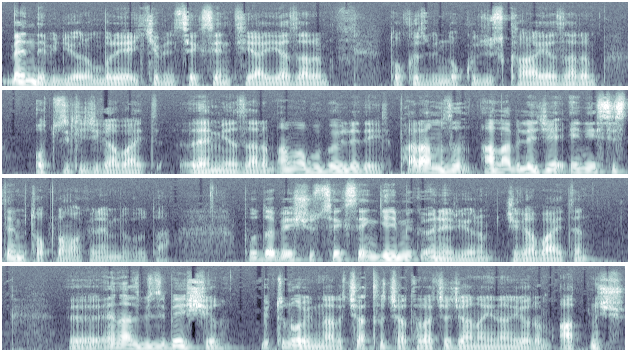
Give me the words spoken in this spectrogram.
Ben de biliyorum buraya 2080 Ti yazarım. 9900K yazarım. 32 GB RAM yazarım ama bu böyle değil. Paramızın alabileceği en iyi sistemi toplamak önemli burada. Burada 580 gaming öneriyorum GB'ın. Ee, en az bizi 5 yıl bütün oyunları çatır çatır açacağına inanıyorum. 60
